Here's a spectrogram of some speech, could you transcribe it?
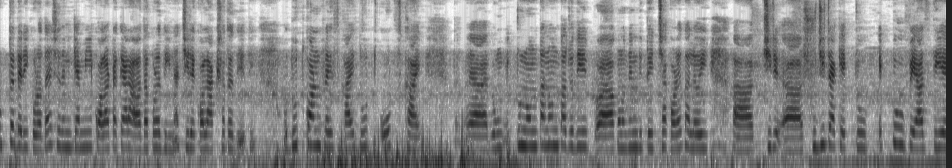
উঠতে দেরি করে দেয়, সেদিনকে আমি কলাটাকে আর আলাদা করে দিই না, চিড়ে কলা একসাথে দিয়ে দিই। ও দুধ কর্নফ্লেক্স খায়, দুধ ওটস খায় এবং একটু নোনতা নোনতা যদি কোনো দিন দিতে ইচ্ছা করে, তাহলে ওই চিড়ে সুজিটাকে একটু একটু পেঁয়াজ দিয়ে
